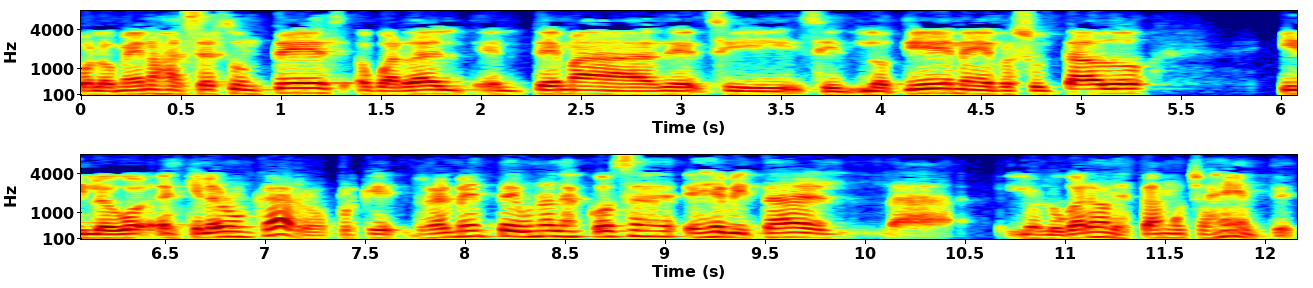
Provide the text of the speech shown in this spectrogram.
por lo menos hacerse un test, guardar el, tema de si, lo tiene, el resultado, y luego alquilar un carro, porque realmente una de las cosas es evitar los lugares donde está mucha gente.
